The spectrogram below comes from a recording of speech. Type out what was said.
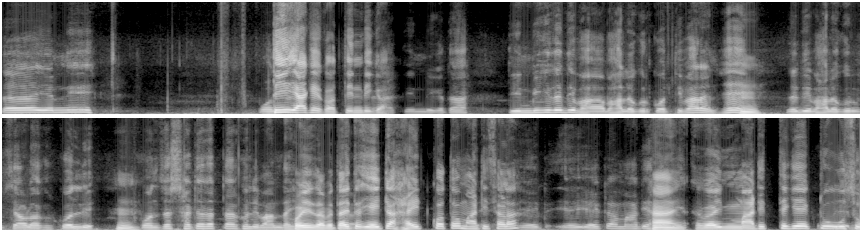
তা এমনি এক একর তিন বিঘা। হ্যাঁ, তিন বিঘা। তা তিন বিঘে যদি ভালো করে করতে পারেন হ্যাঁ? যদি ভালো করে চাওড়া করলি পঞ্চাশ ষাট হাজার টাকার করলে বান্ধা হয়ে যাবে। তাই তো? এইটা হাইট কত মাটি ছাড়া? এই- এই- এইটা মাটি হ্যাঁ ওই মাটির থেকে একটু উঁচু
